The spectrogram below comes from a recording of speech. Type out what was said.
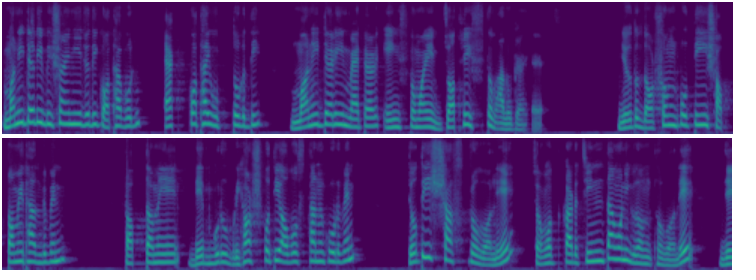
মনিটারি বিষয় নিয়ে যদি কথা বলি, এক কথায় উত্তর দিই মনিটারি ম্যাটার এই সময়ে যথেষ্ট ভালো জায়গায় আছে যেহেতু দশমপতি সপ্তমে থাকবেন, সপ্তমে দেবগুরু বৃহস্পতি অবস্থান করবেন, জ্যোতিষশাস্ত্র বলে, চমৎকার চিন্তামণি গ্রন্থ বলে যে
